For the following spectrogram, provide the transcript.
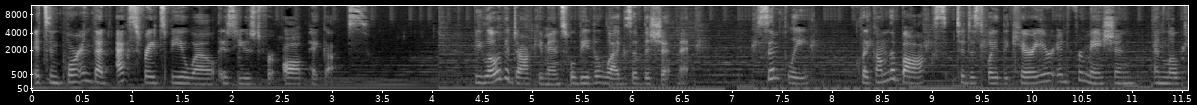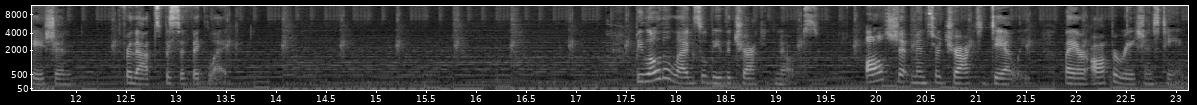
It's important that Exfreight's BOL is used for all pickups. Below the documents will be the legs of the shipment. Simply click on the box to display the carrier information and location for that specific leg. Below the legs will be the tracking notes. All shipments are tracked daily by our operations team.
